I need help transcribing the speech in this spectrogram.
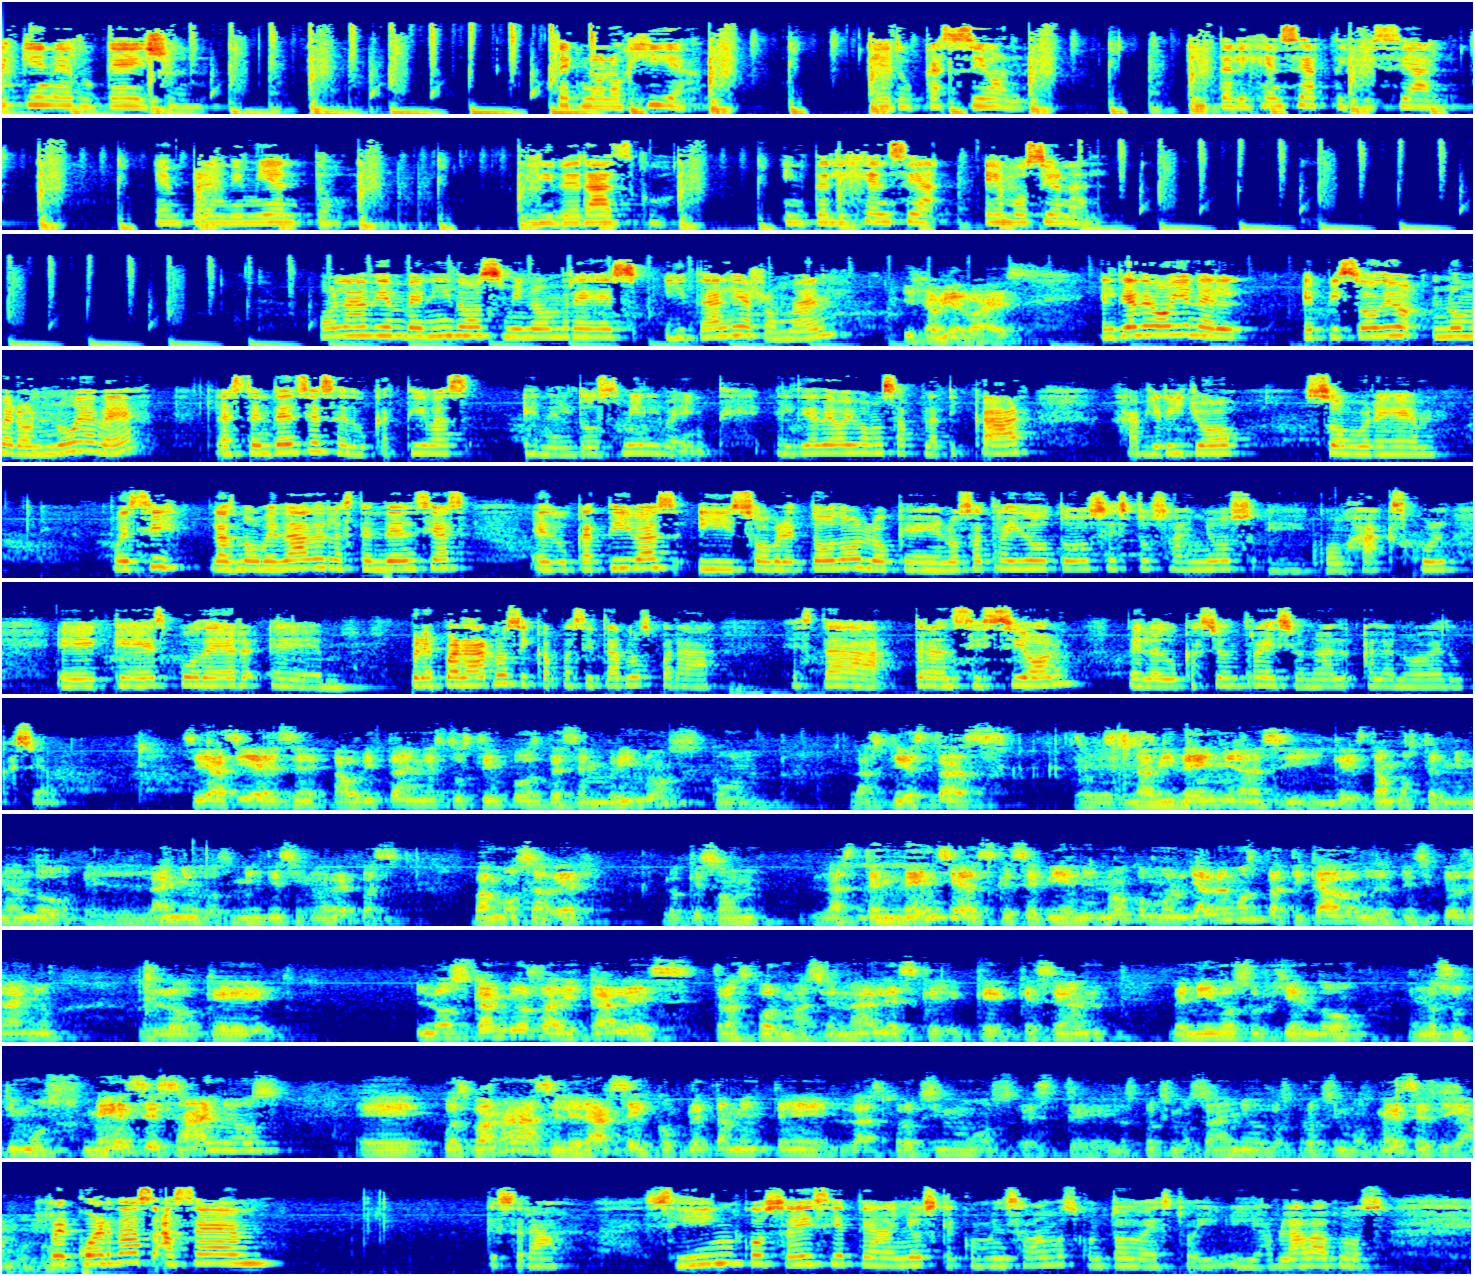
Hacking Education. Tecnología. Educación. Inteligencia artificial. Emprendimiento. Liderazgo. Inteligencia emocional. Hola, bienvenidos. Mi nombre es Idalia Román. Y Javier Baez. El día de hoy en el episodio número 9 las tendencias educativas en el 2020. El día de hoy vamos a platicar, Javier y yo, sobre, pues sí, las novedades, las tendencias educativas y sobre todo lo que nos ha traído todos estos años eh, con Hack School, eh, que es poder eh, prepararnos y capacitarnos para esta transición de la educación tradicional a la nueva educación. Sí, así es. Eh, ahorita en estos tiempos decembrinos, con las fiestas eh, navideñas y que estamos terminando el año 2019, pues vamos a ver lo que son las tendencias que se vienen, ¿no? Como ya lo hemos platicado desde principios de año, lo que los cambios radicales, transformacionales que, que, que se han venido surgiendo en los últimos meses, años, eh, pues van a acelerarse completamente las próximos, este, los próximos años, los próximos meses, digamos. ¿no? ¿Recuerdas hace, qué será, cinco, seis, siete años que comenzábamos con todo esto y, hablábamos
